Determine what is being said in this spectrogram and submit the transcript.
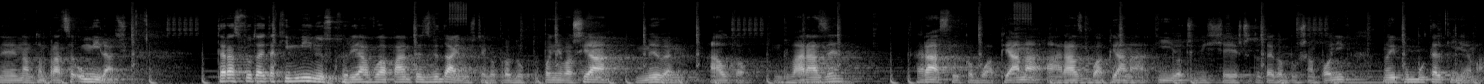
y, nam tą pracę umilać. Teraz tutaj taki minus, który ja wyłapałem, to jest wydajność tego produktu, ponieważ ja myłem auto dwa razy, raz tylko była piana, a raz była piana i oczywiście jeszcze do tego był szamponik, no i pół butelki nie ma.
